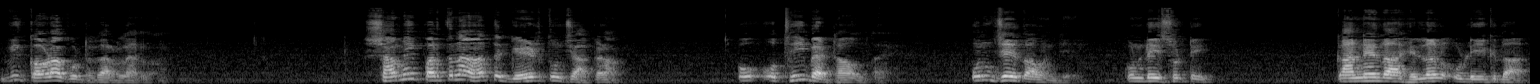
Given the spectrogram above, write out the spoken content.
ਵੀ ਕੌੜਾ ਕੁੱਟ ਕਰ ਲੈਣਾ। ਸ਼ਾਮੀ ਪਰਤਨਾ ਤੇ ਗੇਟ ਤੋਂ ਝਾਕਣਾ, ਉਹ ਉੱਥੇ ਹੀ ਬੈਠਾ ਹੁੰਦਾ ਹੈ। ਉਂਝੇ ਦਾ ਉਂਝੇ, ਕੁੰਡੀ ਸੁੱਟੀ, ਕਾਨੇ ਦਾ ਹਿੱਲਣ ਉਡੀਕਦਾ।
